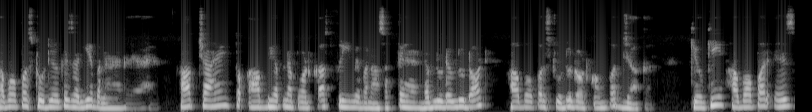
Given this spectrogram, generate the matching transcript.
हब स्टूडियो के ज़रिए बनाया गया है। आप चाहें तो आप भी अपना पॉडकास्ट फ्री में बना सकते हैं। डब्ल्यू पर जाकर, क्योंकि Hubhopper is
